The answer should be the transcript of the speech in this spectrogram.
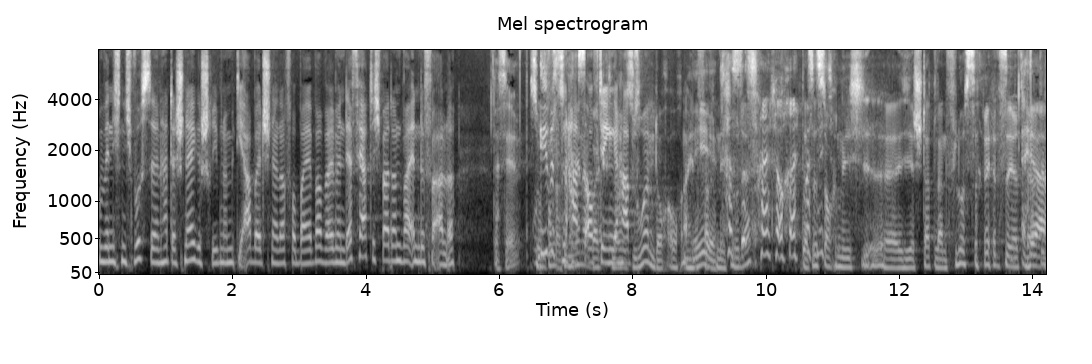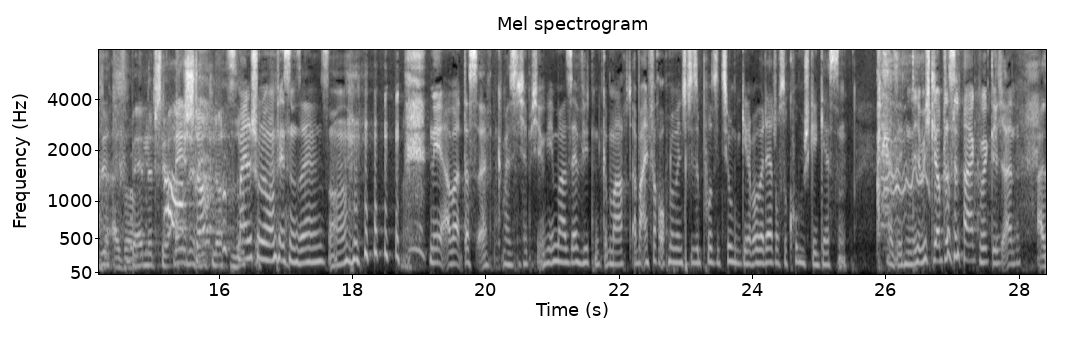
und wenn ich nicht wusste, dann hat er schnell geschrieben, damit die Arbeit schneller vorbei war, weil wenn der fertig war, dann war Ende für alle. Das ist ja So übelsten Hass auf den gehabt. Klausuren doch auch einfach Nee. nicht, Das oder? ist halt auch einfach Das ist nicht. doch nicht äh, hier Stadt, Land, Fluss. Jetzt jetzt Ja, also- beendet für Nee, stopp. Meine Schule war ein bisschen seltsam. nee, aber das, äh, weiß ich nicht, habe ich irgendwie immer sehr wütend gemacht. Aber einfach auch nur, wenn ich diese Position gegeben habe. Aber der hat doch so komisch gegessen. Weiß ich nicht. Aber ich glaube, das lag wirklich an, an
